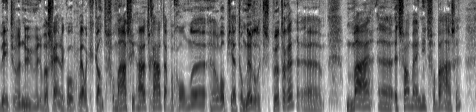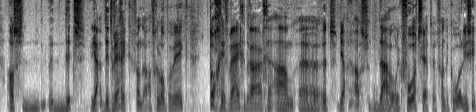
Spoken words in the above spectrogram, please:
weten we nu waarschijnlijk ook welke kant de formatie uitgaat. Daar begon eh, Rob onmiddellijk te sputteren. Maar het zou mij niet verbazen als dit, ja, dit werk van de afgelopen week toch heeft bijgedragen aan eh, het ja, als dadelijk voortzetten van de coalitie.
